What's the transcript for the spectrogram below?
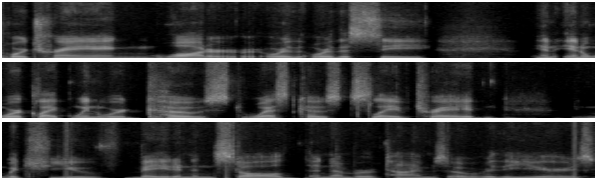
portraying water or or the sea in, in a work like Windward Coast, West Coast Slave Trade, which you've made and installed a number of times over the years,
